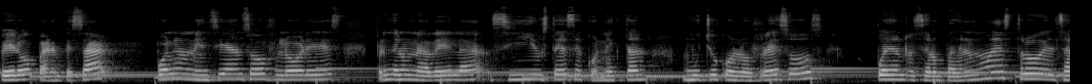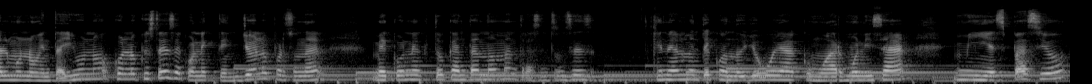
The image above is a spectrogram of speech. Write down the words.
Pero para empezar, ponen un incienso, flores, prenden una vela. Si ustedes se conectan mucho con los rezos, pueden rezar un Padre Nuestro, el Salmo 91, con lo que ustedes se conecten. Yo en lo personal me conecto cantando mantras, entonces generalmente cuando yo voy a como armonizar mi espacio,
